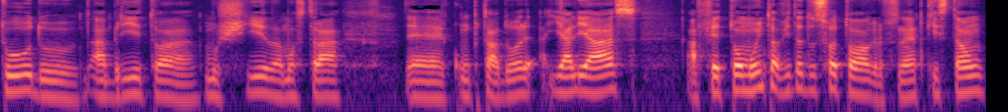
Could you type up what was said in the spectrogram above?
tudo, abrir tua mochila, mostrar é, computador. E, aliás, afetou muito a vida dos fotógrafos, né? Porque estão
